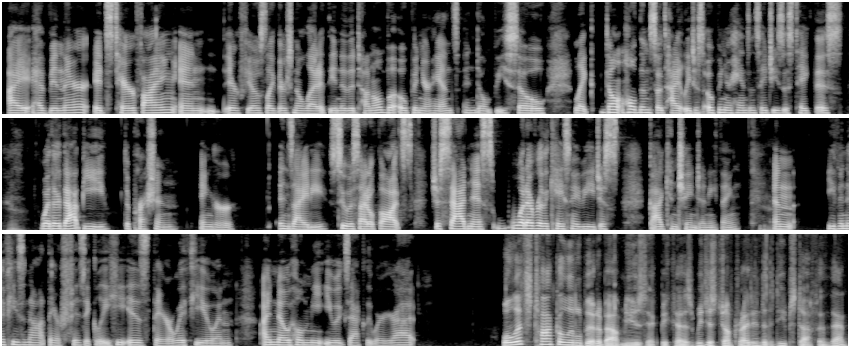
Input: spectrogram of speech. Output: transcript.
I have been there. It's terrifying and there feels like there's no light at the end of the tunnel, but open your hands and don't be so like don't hold them so tightly. Just mm-hmm. open your hands and say, Jesus, take this. Yeah. Whether that be depression, anger, anxiety, suicidal thoughts, just sadness, whatever the case may be, just God can change anything. Yeah. And even if he's not there physically, he is there with you. And I know he'll meet you exactly where you're at. Well, let's talk a little bit about music because we just jumped right into the deep stuff, and that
